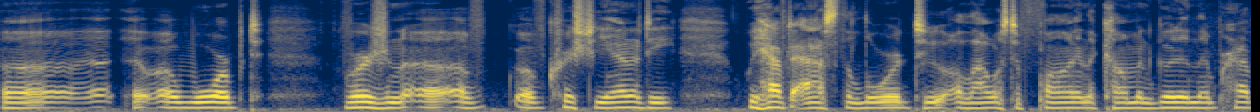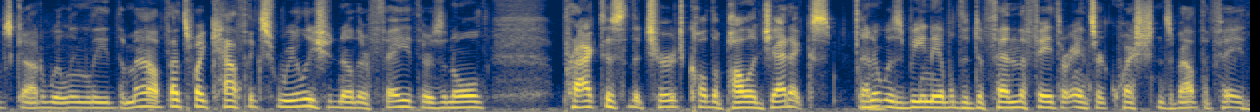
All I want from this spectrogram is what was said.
uh, a, warped version uh, of of Christianity, we have to ask the Lord to allow us to find the common good and then perhaps God willing lead them out. That's why Catholics really should know their faith. There's an old practice of the church called apologetics, and it was being able to defend the faith or answer questions about the faith,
